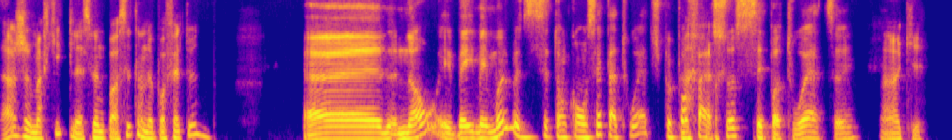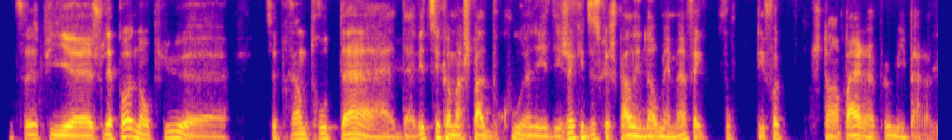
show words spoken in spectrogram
Alors, j'ai remarqué que la semaine passée, tu n'en as pas fait une. Euh, non, et ben, mais moi, je me dis, c'est ton concept à toi. Tu ne peux pas faire ça si ce n'est pas toi. Tu sais. Ah, OK. Puis euh, je ne voulais pas non plus euh, prendre trop de temps à David. Tu sais comment je parle beaucoup. Hein. Il y a des gens qui disent que je parle énormément. Fait faut, des fois, je t'en perds un peu mes paroles.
